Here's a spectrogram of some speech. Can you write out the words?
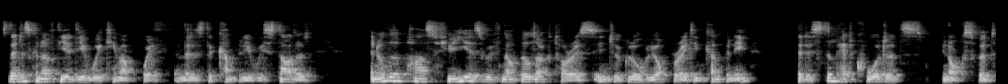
So that is kind of the idea we came up with, and that is the company we started. And over the past few years, we've now built Arctoris into a globally operating company that is still headquartered in Oxford,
